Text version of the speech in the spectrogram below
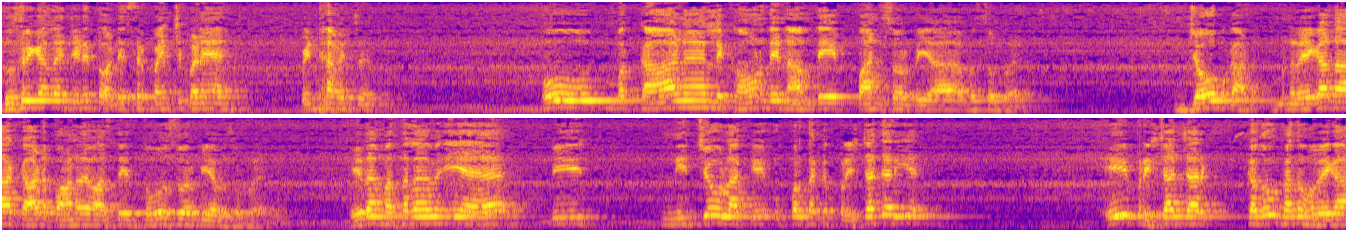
ਦੂਸਰੀ ਗੱਲ ਹੈ, ਜਿਹੜੇ ਤੁਹਾਡੇ ਸਰਪੰਚ ਬਣੇ ਆ ਪਿੰਡਾਂ ਵਿੱਚ, ਉਹ ਮਕਾਨ ਲਿਖਾਉਣ ਦੇ ਨਾਮ ਤੇ 500 ਰੁਪਇਆ ਵਸੂਲ ਰਹੇ ਜੋਬ ਕਾਰਡ ਮਨਰੇਗਾ ਦਾ ਕਾਰਡ ਪਾਉਣ ਦੇ ਵਾਸਤੇ 200 ਰੁਪਇਆ ਵਸੂਲ ਰਹੇ ਇਹਦਾ ਮਤਲਬ ਇਹ ਹੈ ਵੀ ਨੀਚੋਂ ਲਾ ਕੇ ਉੱਪਰ ਤੱਕ ਭ੍ਰਿਸ਼ਟਾਚਾਰੀ ਹੈ। ਇਹ ਭ੍ਰਿਸ਼ਟਾਚਾਰ ਕਦੋਂ ਖਤਮ ਹੋਵੇਗਾ?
